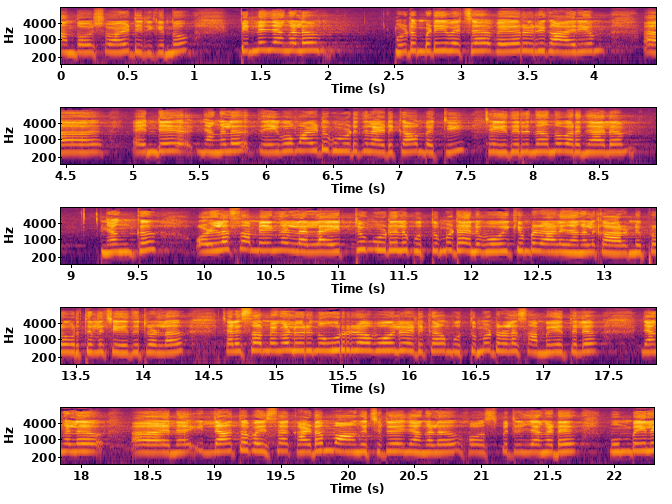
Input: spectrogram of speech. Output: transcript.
സന്തോഷമായിട്ടിരിക്കുന്നു. പിന്നെ ഞങ്ങൾ ഉടമ്പടി വെച്ച വേറൊരു കാര്യം എന്റെ ഞങ്ങൾ ദൈവമായിട്ട് കൂടുതൽ അടുക്കാൻ പറ്റി. ചെയ്തിരുന്നതെന്ന് പറഞ്ഞാൽ ഞങ്ങൾക്ക് ഉള്ള സമയങ്ങളിലല്ല ഏറ്റവും കൂടുതൽ ബുദ്ധിമുട്ട് അനുഭവിക്കുമ്പോഴാണ് ഞങ്ങൾ കാരുണ്യപ്രവൃത്തികൾ ചെയ്തിട്ടുള്ളത്. ചില സമയങ്ങളിൽ ഒരു നൂറ് രൂപ പോലും എടുക്കാൻ ബുദ്ധിമുട്ടുള്ള സമയത്തിൽ ഞങ്ങൾ ഇല്ലാത്ത പൈസ കടം വാങ്ങിച്ചിട്ട് ഞങ്ങൾ ഹോസ്പിറ്റൽ ഞങ്ങളുടെ മുംബൈയിൽ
